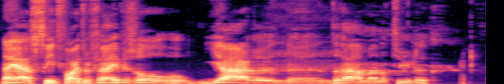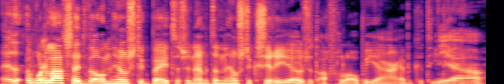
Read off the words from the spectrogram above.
Nou ja, Street Fighter 5 is al, al jaren eh, een drama natuurlijk. Het wordt de laatste tijd wel een heel stuk beter. Ze nemen het een heel stuk serieus het afgelopen jaar, heb ik het idee. Ja,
